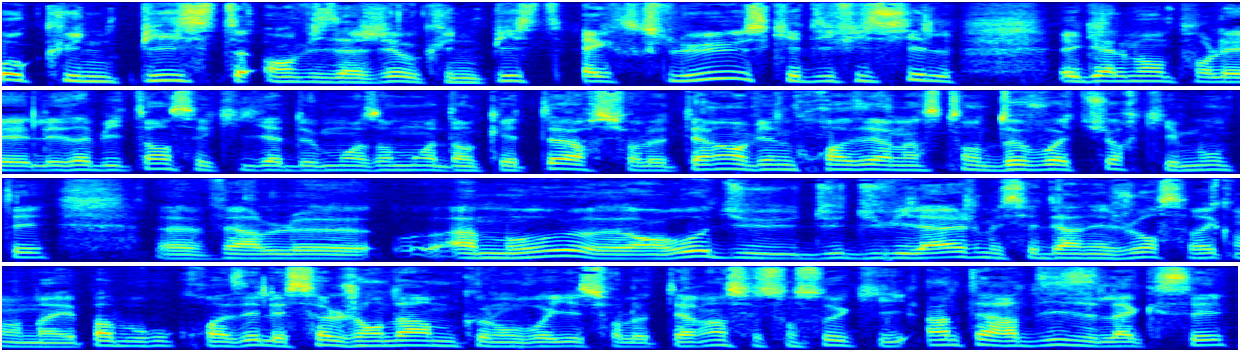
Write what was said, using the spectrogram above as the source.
aucune piste envisagée, aucune piste exclue. Ce qui est difficile également pour les, habitants, c'est qu'il y a de moins en moins d'enquêteurs sur le terrain. On vient de croiser à l'instant deux voitures qui montaient euh, vers le hameau, euh, en haut du, village, mais ces derniers jours, c'est vrai qu'on n'en avait pas beaucoup croisé. Les seuls gendarmes que l'on voyait sur le terrain, ce sont ceux qui interdisent l'accès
